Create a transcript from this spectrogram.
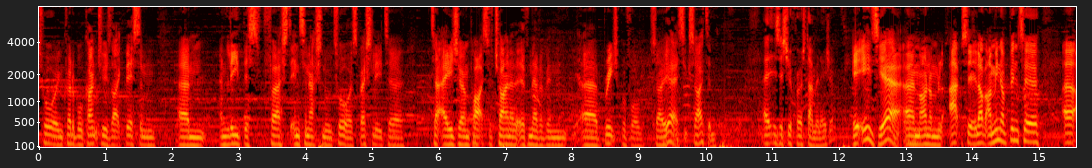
tour incredible countries like this and um, and lead this first international tour, especially to to Asia and parts of China that have never been uh, breached before. So yeah, it's exciting. Uh, is this your first time in Asia? It is, yeah, um, and I'm absolutely love. It. I mean, I've been to uh,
